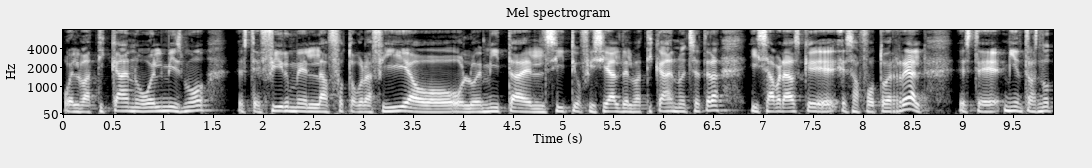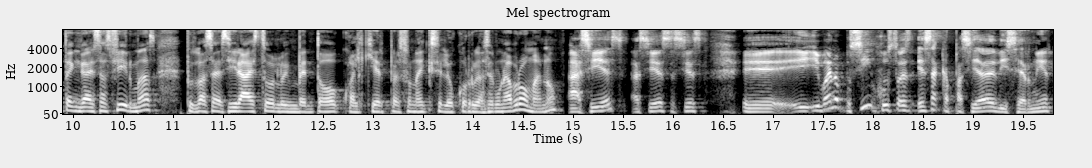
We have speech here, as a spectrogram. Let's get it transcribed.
o el Vaticano o él mismo este, firme la fotografía o, lo emita el sitio oficial del Vaticano, etcétera, y sabrás que esa foto es real. Este, mientras no tenga esas firmas, pues vas a decir, ah, esto lo inventó cualquier persona y que se le ocurrió hacer una broma, ¿no? Así es, así es, así es. Eh, y, y, bueno, pues sí, justo es esa capacidad de discernir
